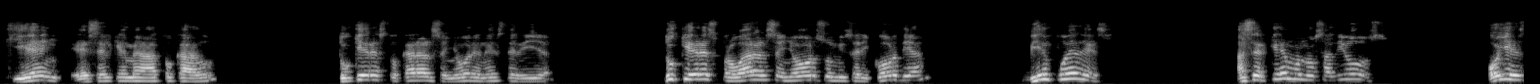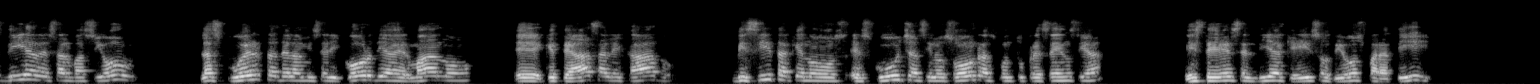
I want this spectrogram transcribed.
¿quién es el que me ha tocado? ¿Tú quieres tocar al Señor en este día? ¿Tú quieres probar al Señor su misericordia? Bien puedes. Acerquémonos a Dios. Hoy es día de salvación. Las puertas de la misericordia, hermano, eh, que te has alejado. Visita que nos escuchas y nos honras con tu presencia. Este es el día que hizo Dios para ti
